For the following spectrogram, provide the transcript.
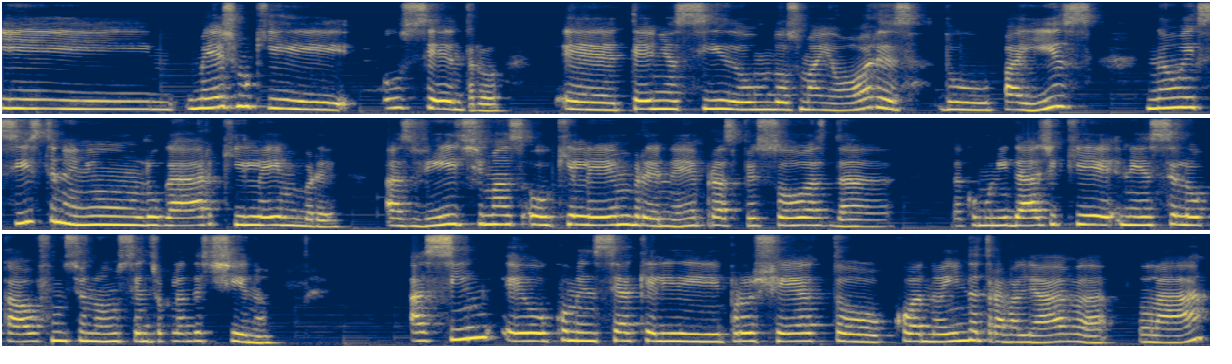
E mesmo que o centro é, tenha sido um dos maiores do país, não existe nenhum lugar que lembre as vítimas ou que lembre né, para as pessoas da, da comunidade que nesse local funcionou um centro clandestino. Assim, eu comecei aquele projeto quando ainda trabalhava lá,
